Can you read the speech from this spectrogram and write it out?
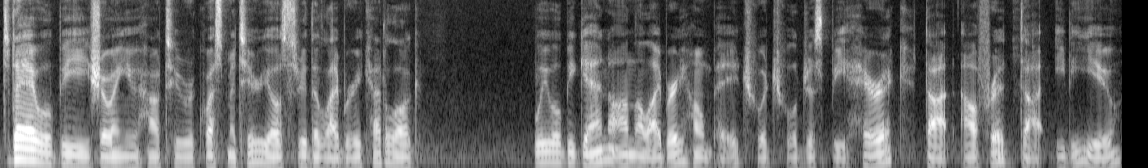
Today I will be showing you how to request materials through the library catalog. We will begin on the library homepage, which will just be herrick.alfred.edu.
